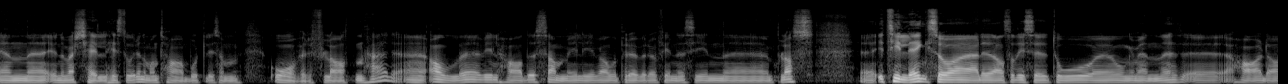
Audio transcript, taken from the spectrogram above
en eh, universell historie når man tar bort liksom overflaten her. Eh, Alle vil ha det samme i livet, alle prøver å finne sin eh, plass. Eh, I tillegg så er det altså disse to eh, unge mennene eh, har da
